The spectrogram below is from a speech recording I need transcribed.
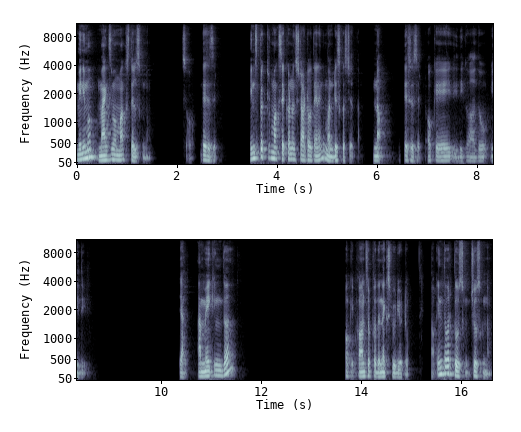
మినిమం మ్యాక్సిమం మార్క్స్ తెలుసుకున్నాం so this is it inspector marks ఎక్కడ నుంచి స్టార్ట్ అవుతాయి అనేది మనం డిస్కస్ చేద్దాం. నా దిస్ ఇస్ ఇట్ ఓకే ఇది కాదు ఇది. Yeah I'm making the okay concept for the next video to ఇంతవరకు చూసు చూసుకున్నాం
